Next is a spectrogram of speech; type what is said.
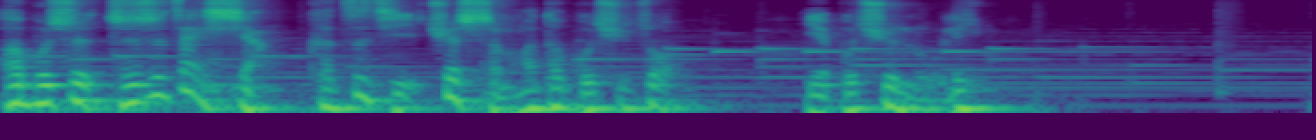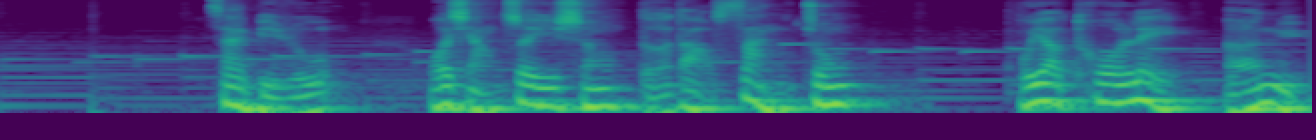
而不是只是在想，可自己却什么都不去做，也不去努力。再比如，我想这一生得到善终，不要拖累儿女，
